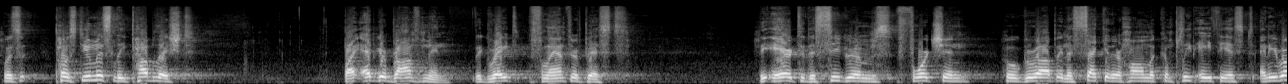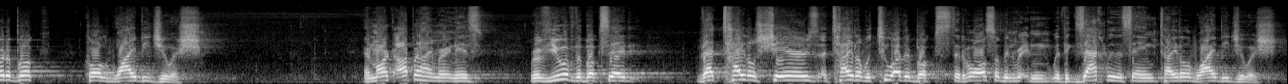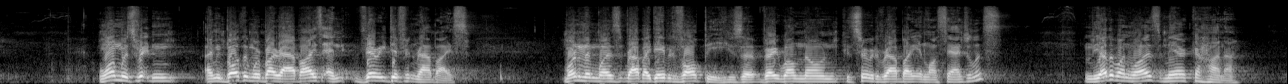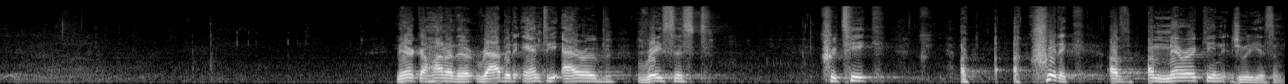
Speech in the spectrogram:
was posthumously published by Edgar Bronfman, the great philanthropist, the heir to the Seagram's fortune, who grew up in a secular home, a complete atheist, and he wrote a book called Why Be Jewish? And Mark Oppenheimer, in his review of the book, said that title shares a title with two other books that have also been written with exactly the same title, Why Be Jewish? One was written, I mean, both of them were by rabbis and very different rabbis. One of them was Rabbi David Wolpe, who's a very well known conservative rabbi in Los Angeles. And the other one was Meir Kahana. Meir Kahana, the rabid anti Arab racist critique, a, a critic of American Judaism.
